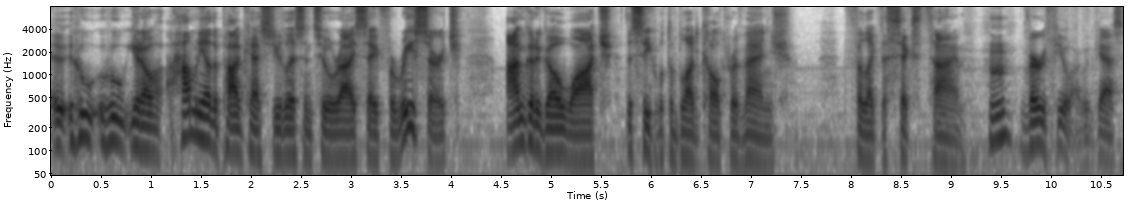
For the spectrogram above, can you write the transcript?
who who you know how many other podcasts you listen to where I say for research I'm gonna go watch the sequel to Blood Cult Revenge for like the sixth time. Hmm? Very few, I would guess.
